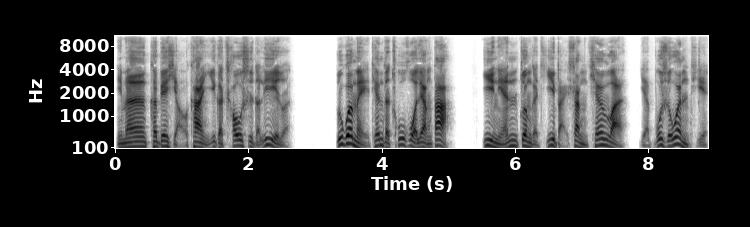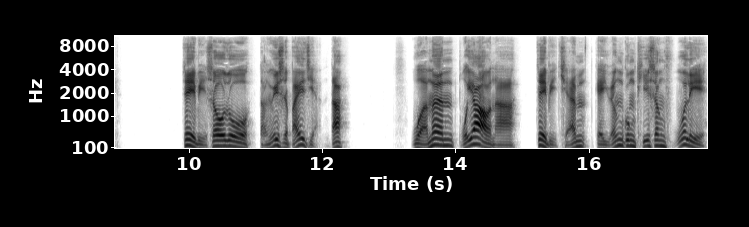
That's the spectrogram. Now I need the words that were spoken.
你们可别小看一个超市的利润，如果每天的出货量大，一年赚个几百上千万也不是问题。这笔收入等于是白捡的，我们不要呢，这笔钱给员工提升福利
